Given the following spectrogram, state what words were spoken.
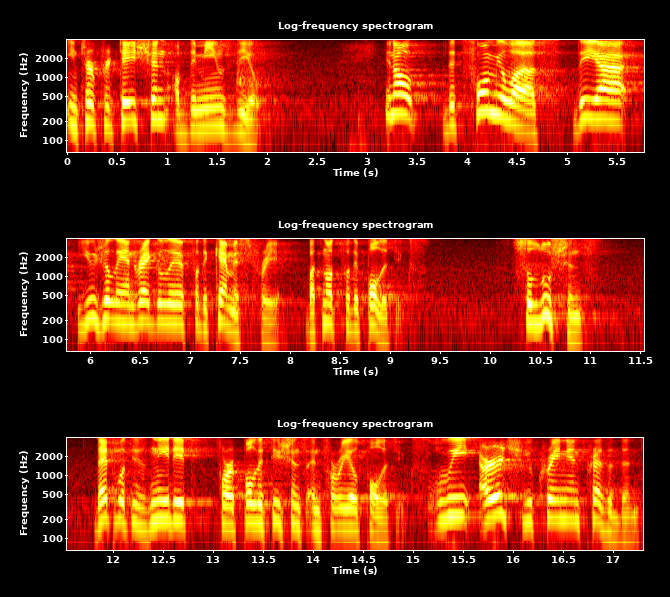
interpretation of the Minsk deal. You know, the formulas, they are usually and regularly for the chemistry, but not for the politics. Solutions, that's what is needed for politicians and for real politics. We urge Ukrainian president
